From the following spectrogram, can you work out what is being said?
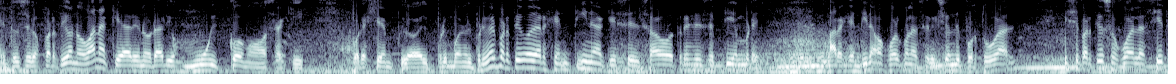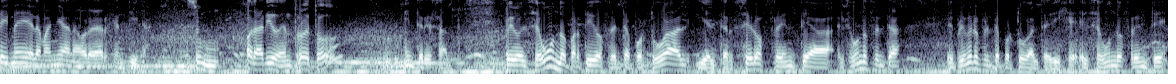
Entonces los partidos no van a quedar en horarios muy cómodos aquí. Por ejemplo, el, bueno, el primer partido de Argentina, que es el sábado 3 de septiembre, Argentina va a jugar con la selección de Portugal. Ese partido se juega a las 7 y media de la mañana, hora de Argentina. Es un horario dentro de todo interesante. Pero el segundo partido frente a Portugal y el tercero frente a. El segundo frente a el primero frente a Portugal, te dije, el segundo frente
